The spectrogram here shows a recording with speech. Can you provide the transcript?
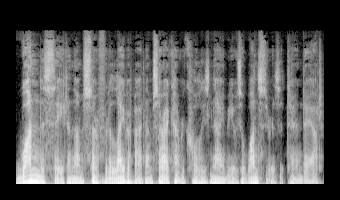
won the seat, and I'm sorry for the Labor Party, I'm sorry, I can't recall his name. He was a oncer, as it turned out.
